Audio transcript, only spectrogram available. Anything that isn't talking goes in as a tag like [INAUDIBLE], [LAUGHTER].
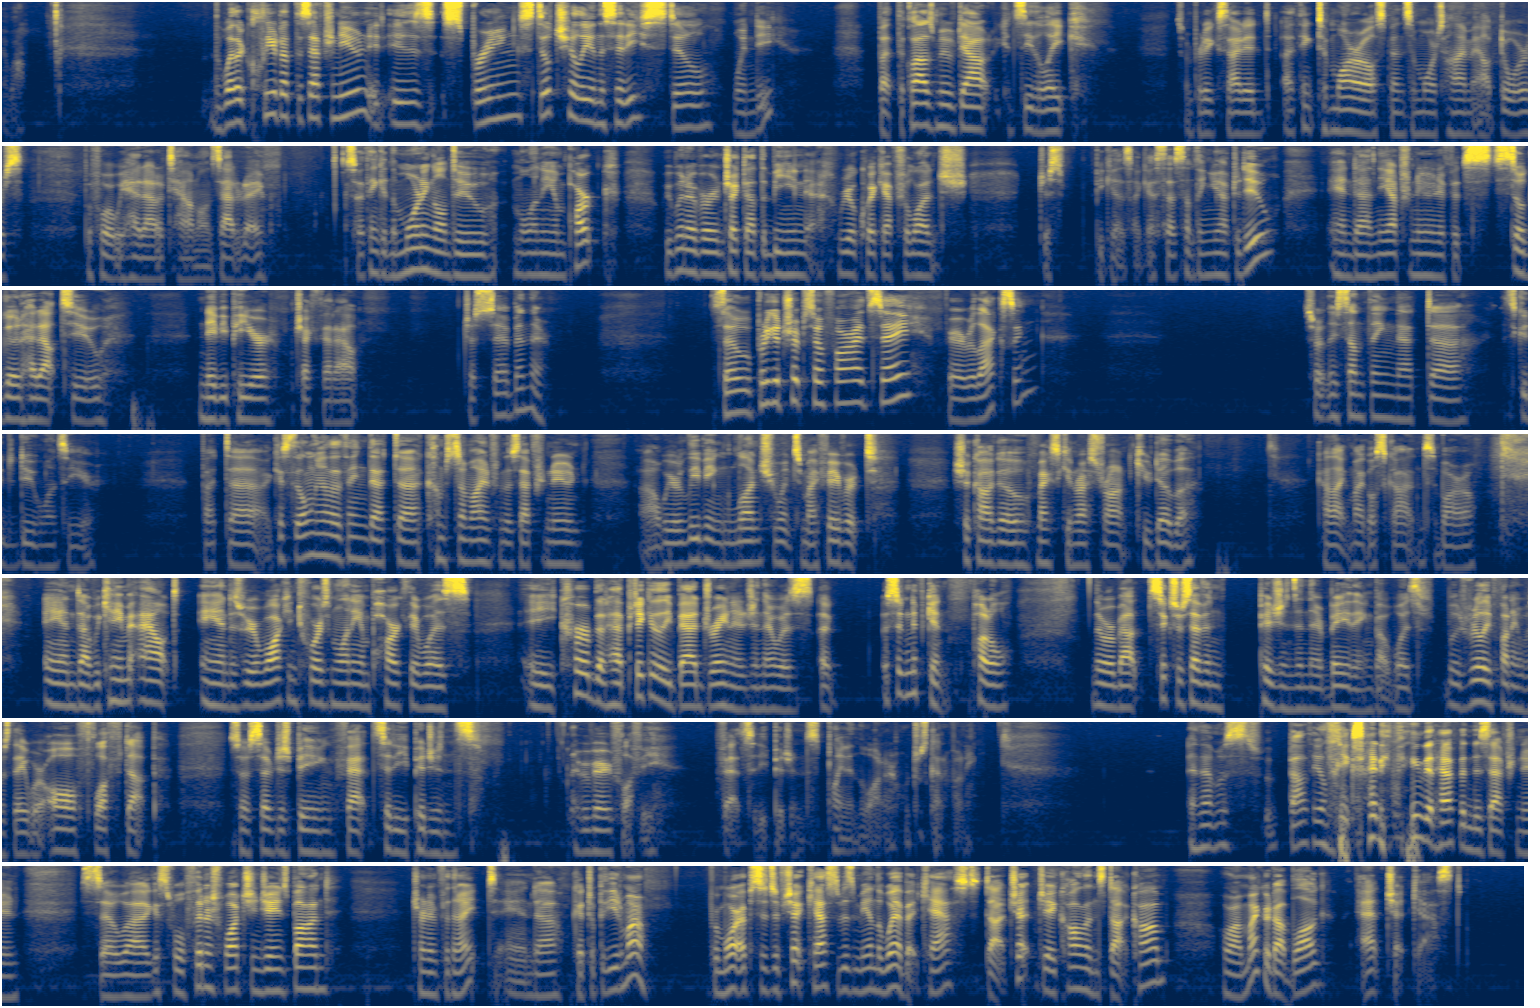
yeah, well. The weather cleared up this afternoon. It is spring, still chilly in the city, still windy, but the clouds moved out. You could see the lake. So I'm pretty excited. I think tomorrow I'll spend some more time outdoors before we head out of town on Saturday. So I think in the morning I'll do Millennium Park. We went over and checked out the bean real quick after lunch, just because I guess that's something you have to do. And uh, in the afternoon, if it's still good, head out to Navy Pier, check that out. Just to say I've been there. So, pretty good trip so far, I'd say. Very relaxing. Certainly something that uh, it's good to do once a year. But uh, I guess the only other thing that uh, comes to mind from this afternoon, uh, we were leaving lunch. We went to my favorite Chicago Mexican restaurant, Qdoba, kind of like Michael Scott and Sbarro. And uh, we came out, and as we were walking towards Millennium Park, there was a curb that had particularly bad drainage, and there was a, a significant puddle. There were about six or seven pigeons in there bathing, but was was really funny was they were all fluffed up. So instead of just being fat city pigeons, they were very fluffy, fat city pigeons playing in the water, which was kind of funny. And that was about the [LAUGHS] only exciting thing that happened this afternoon. So uh, I guess we'll finish watching James Bond, turn in for the night, and uh, catch up with you tomorrow. For more episodes of Chetcast, visit me on the web at cast.chetjcollins.com or on micro.blog at Chetcast.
